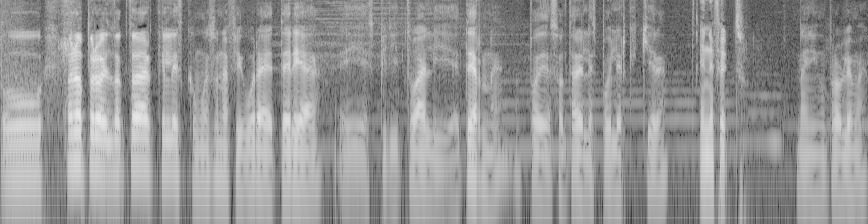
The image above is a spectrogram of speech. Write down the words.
Uh, bueno, pero el doctor Arqueles, como es una figura etérea, y espiritual y eterna, puede soltar el spoiler que quiera. En efecto. No hay ningún problema.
